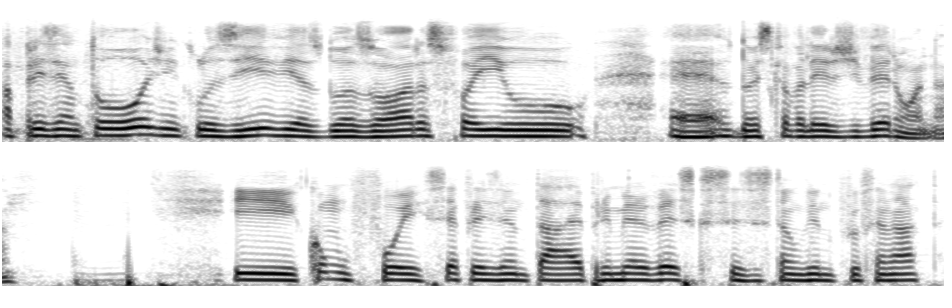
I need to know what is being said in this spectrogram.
apresentou hoje, inclusive, às duas horas, foi o é, Dois Cavaleiros de Verona. E como foi se apresentar? É a primeira vez que vocês estão vindo para o Fenata?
